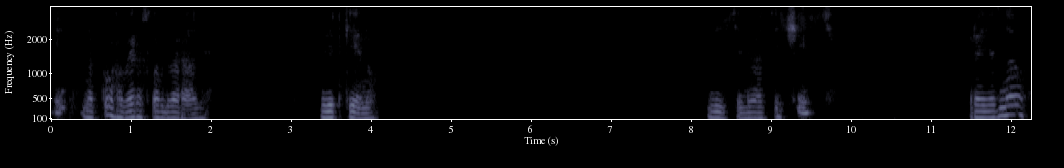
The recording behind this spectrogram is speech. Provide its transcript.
І напруга виросла в два рази. Відкинув 226, приєднав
